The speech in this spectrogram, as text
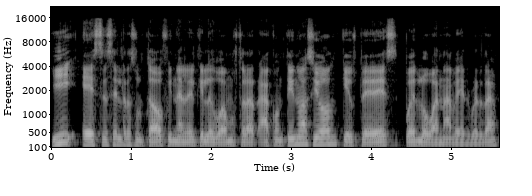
Y este es el resultado final el que les voy a mostrar a continuación que ustedes pues lo van a ver, ¿verdad?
